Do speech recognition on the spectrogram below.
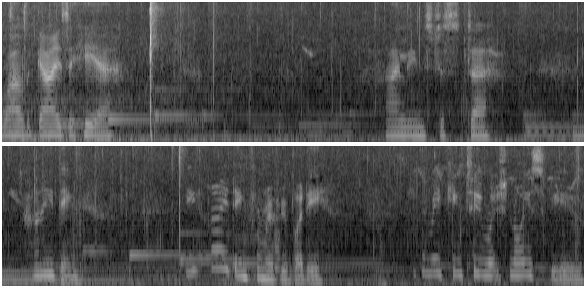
While the guys are here, Eileen's just uh, hiding. Are you hiding from everybody? Is it making too much noise for you?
